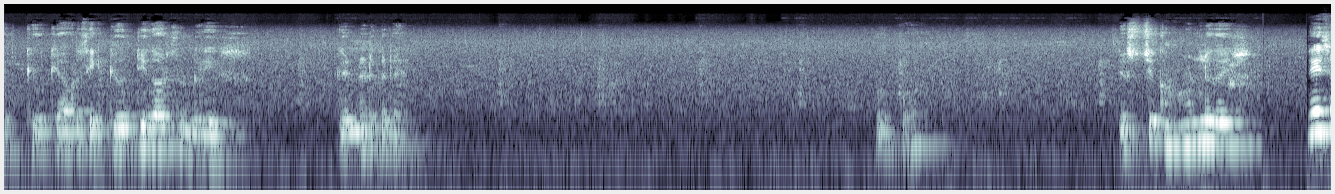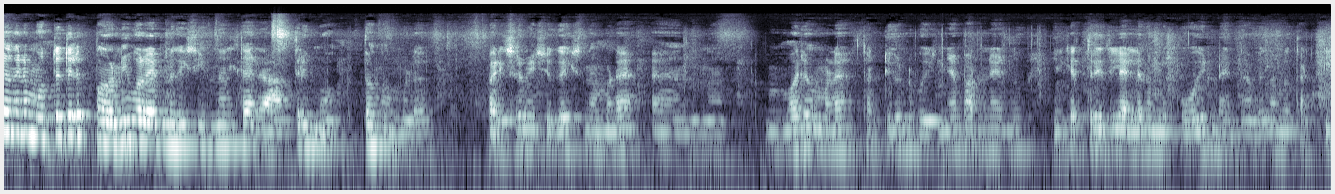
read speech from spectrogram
ഓക്കെ ഓക്കെ അവിടെ സെക്യൂരിറ്റി ഗാർഡ്സ് ഉണ്ട് കേസ് ഗണ്ണെടുക്കട്ടെ ജസ്റ്റ് കാണില്ല ഗൈസ് ഗൈസ് അങ്ങനെ മൊത്തത്തിൽ പണി വളരുന്നുണ്ട് ഗൈസ് ഇന്നലത്തെ രാത്രി മൊത്തം നമ്മൾ പരിശ്രമിച്ചു ഗൈസ് നമ്മുടെ അവർ നമ്മളെ തട്ടിക്കൊണ്ട് പോയി. ഞാൻ പറഞ്ഞായിരുന്നു എനിക്ക് അത്ര ഇതിലല്ല നമ്മൾ പോയിട്ടുണ്ടായിരുന്നു അവർ നമ്മൾ തട്ടി.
